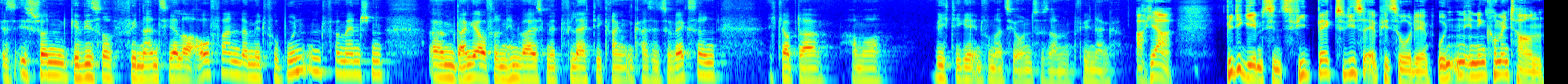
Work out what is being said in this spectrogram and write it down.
es ist schon ein gewisser finanzieller Aufwand damit verbunden für Menschen. Ähm, danke auch für den Hinweis, mit vielleicht die Krankenkasse zu wechseln. Ich glaube, da haben wir wichtige Informationen zusammen. Vielen Dank. Ach ja, Bitte geben Sie uns Feedback zu dieser Episode unten in den Kommentaren.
